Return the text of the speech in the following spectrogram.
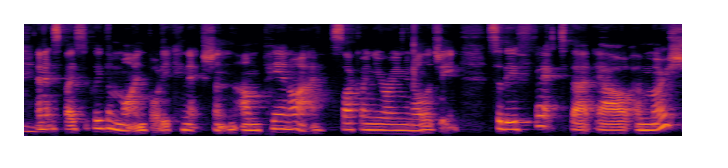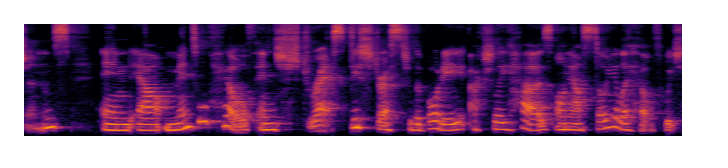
Mm. and it's basically the mind-body connection, um, PNI, psychoneuroimmunology. So the effect that our emotions and our mental health and stress, distress to the body actually has on our cellular health, which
